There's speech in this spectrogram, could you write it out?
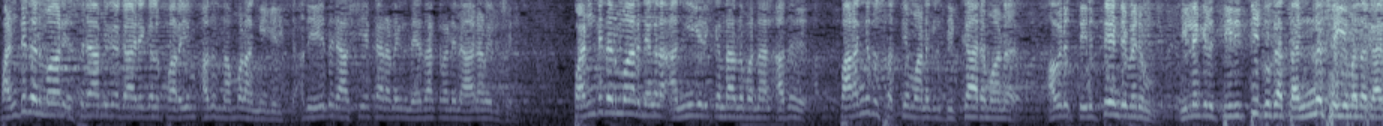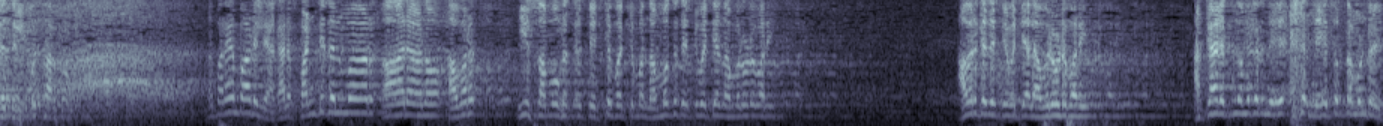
പണ്ഡിതന്മാർ ഇസ്ലാമിക കാര്യങ്ങൾ പറയും അത് നമ്മൾ അംഗീകരിക്കും. അത് ഏത് രാഷ്ട്രീയക്കാരാണെങ്കിലും നേതാക്കളാണെങ്കിലും ആരാണെങ്കിലും ശരി. പണ്ഡിതന്മാർ ഞങ്ങൾ അംഗീകരിക്കേണ്ട എന്ന് പറഞ്ഞാൽ അത് പറഞ്ഞത് സത്യമാണെങ്കിൽ ധിക്കാരമാണ്. അവർ തിരുത്തേണ്ടി വരും. ഇല്ലെങ്കിൽ തിരുത്തിക്കുക തന്നെ ചെയ്യുമെന്ന കാര്യത്തിൽ ഒരു തർക്കം അത് പറയാൻ പാടില്ല. കാരണം പണ്ഡിതന്മാർ ആരാണോ അവർ ഈ സമൂഹത്തിൽ തെറ്റുപറ്റുമ്പോൾ നമുക്ക് തെറ്റുപറ്റിയാൽ നമ്മളോട് പറയും. അവർക്ക് തെറ്റ് പറ്റിയാൽ അവരോട് പറയും. അക്കാര്യത്തിൽ നമുക്കൊരു നേതൃത്വമുണ്ട്.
